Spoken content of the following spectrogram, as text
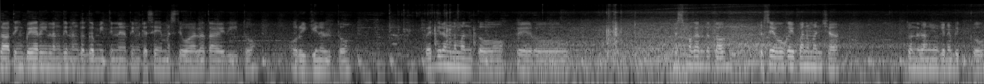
dating bearing lang din ang gagamitin natin kasi mas tiwala tayo dito. Original to. Pwede lang naman to pero mas maganda to kasi okay pa naman siya. Ito na lang yung kinabit ko.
